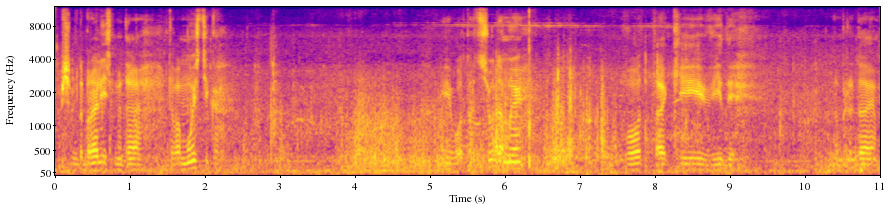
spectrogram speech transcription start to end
В общем, добрались мы до этого мостика. И вот отсюда мы вот такие виды наблюдаем.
